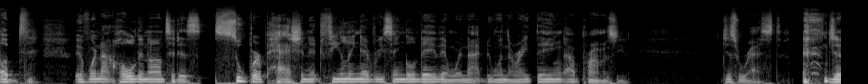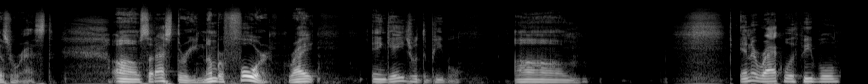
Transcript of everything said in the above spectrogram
up, if we're not holding on to this super passionate feeling every single day, then we're not doing the right thing. I promise you. Just rest. just rest. Um, so that's three. Number four, right? Engage with the people. Um, interact with people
